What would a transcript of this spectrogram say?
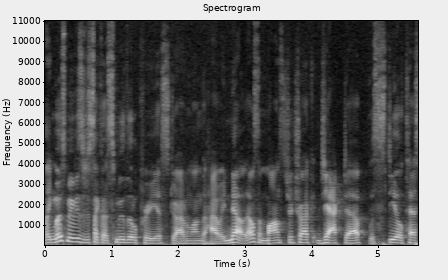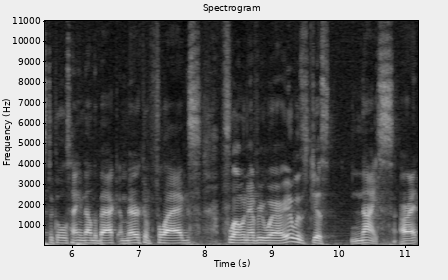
like most movies, are just like a smooth little Prius driving along the highway. No, that was a monster truck jacked up with steel testicles hanging down the back, American flags flowing everywhere. It was just nice, all right?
